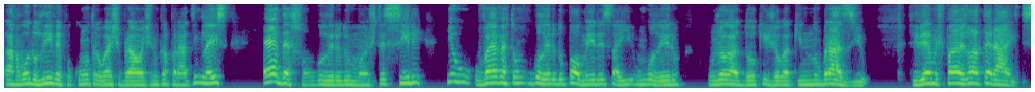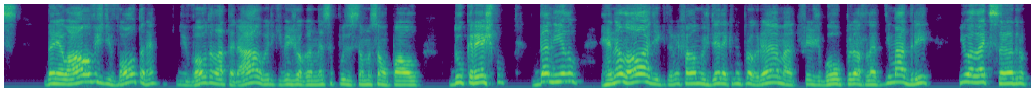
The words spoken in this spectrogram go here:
a favor do Liverpool contra o West Brom no campeonato inglês. Ederson, goleiro do Manchester City, e o Everton, goleiro do Palmeiras, aí um goleiro, um jogador que joga aqui no Brasil. Tivemos para as laterais Daniel Alves de volta, né? De volta lateral, ele que vem jogando nessa posição no São Paulo do Crespo. Danilo, Renan Lodi, que também falamos dele aqui no programa, que fez gol pelo Atlético de Madrid, e o Alexandro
